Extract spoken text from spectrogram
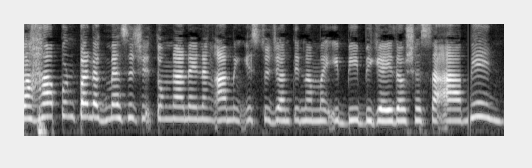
Kahapon pa nag-message itong nanay ng aming estudyante na may ibibigay daw siya sa amin.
